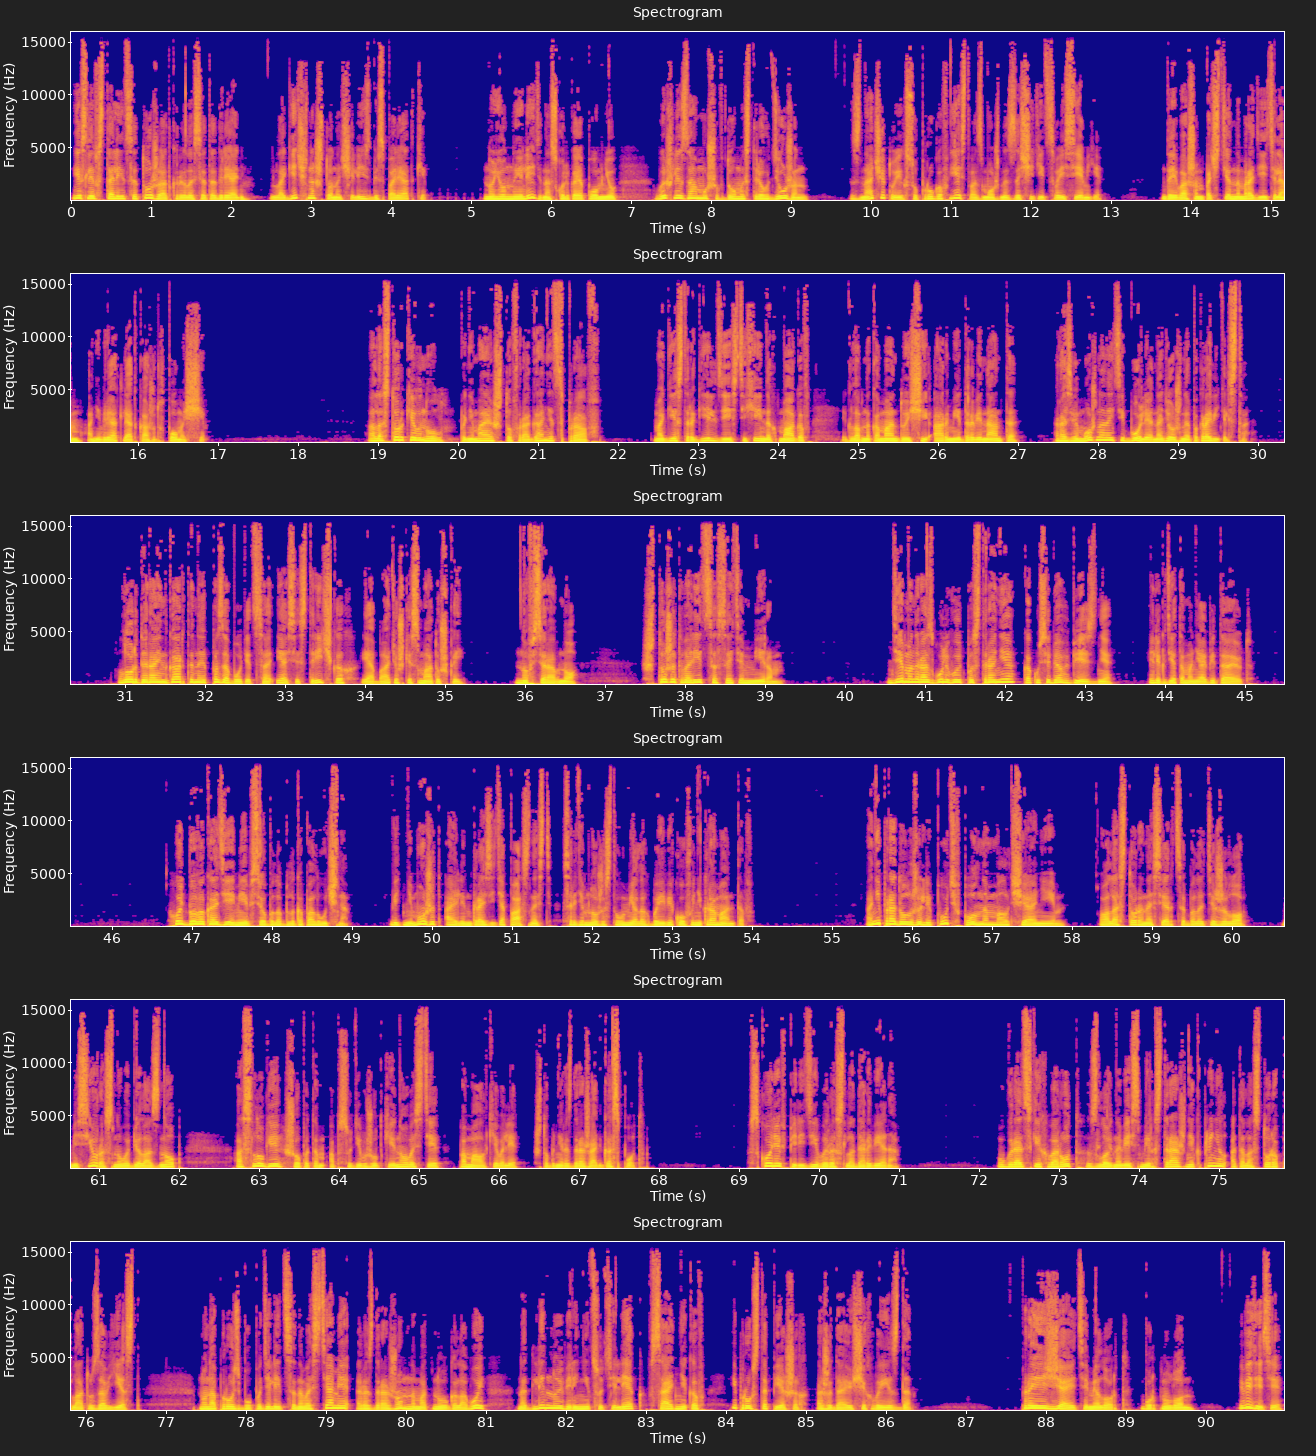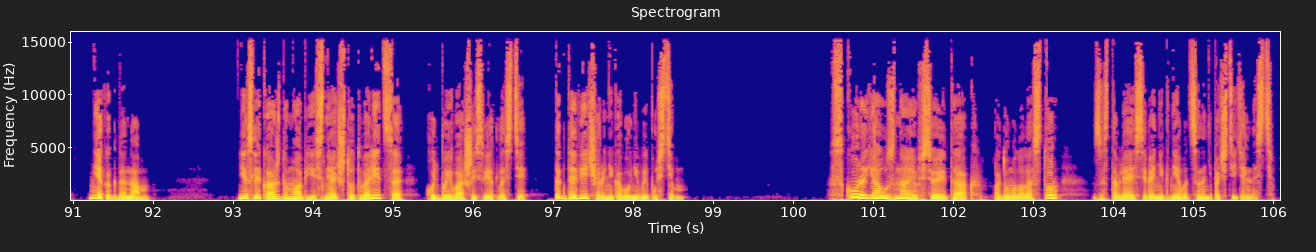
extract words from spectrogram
Если в столице тоже открылась эта дрянь, логично, что начались беспорядки но юные леди, насколько я помню, вышли замуж в дом из трех дюжин. Значит, у их супругов есть возможность защитить свои семьи. Да и вашим почтенным родителям они вряд ли откажут в помощи. Аластор кивнул, понимая, что фраганец прав. Магистр гильдии стихийных магов и главнокомандующий армией Дравинанта разве можно найти более надежное покровительство? Лорды Райнгартены позаботятся и о сестричках, и о батюшке с матушкой. Но все равно, что же творится с этим миром? Демоны разгуливают по стране, как у себя в бездне, или где там они обитают. Хоть бы в академии все было благополучно. Ведь не может Айлин грозить опасность среди множества умелых боевиков и некромантов. Они продолжили путь в полном молчании. У Аластора на сердце было тяжело. Месьюра снова бил озноб, а слуги, шепотом обсудив жуткие новости, помалкивали, чтобы не раздражать господ. Вскоре впереди выросла Дарвена. У городских ворот злой на весь мир стражник принял от Аластора плату за въезд, но на просьбу поделиться новостями раздраженно мотнул головой на длинную вереницу телег, всадников и просто пеших, ожидающих выезда. «Проезжайте, милорд», — буркнул он. Видите, некогда нам. Если каждому объяснять, что творится, хоть бы и вашей светлости, тогда вечера никого не выпустим. Скоро я узнаю все и так, подумала Ластор, заставляя себя не гневаться на непочтительность.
